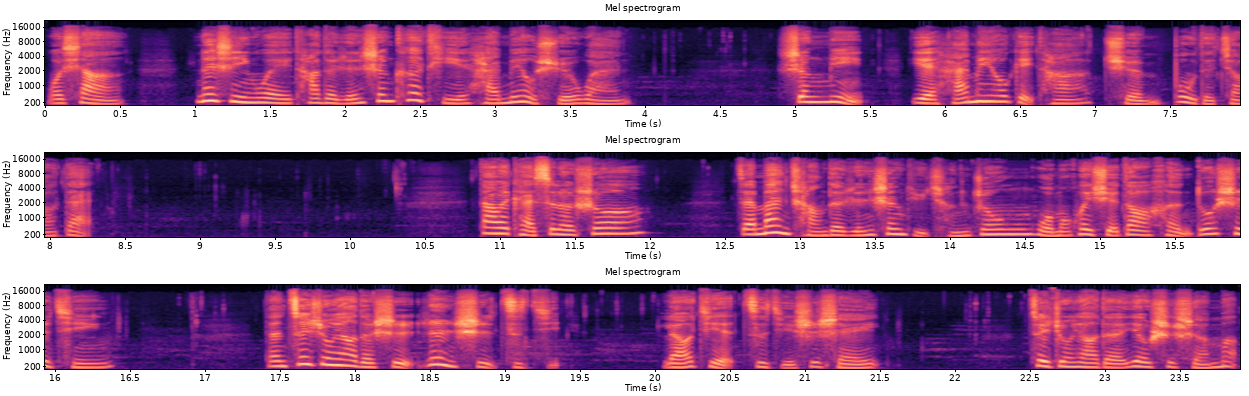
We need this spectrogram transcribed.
我想，那是因为他的人生课题还没有学完，生命也还没有给他全部的交代。大卫·凯斯勒说，在漫长的人生旅程中，我们会学到很多事情，但最重要的是认识自己。了解自己是谁，最重要的又是什么？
